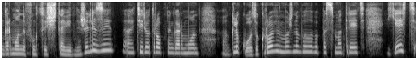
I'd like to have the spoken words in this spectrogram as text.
гормоны функции щитовидной железы, э, тиреотропный гормон, э, глюкозу крови можно было бы посмотреть. Есть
